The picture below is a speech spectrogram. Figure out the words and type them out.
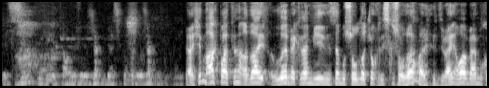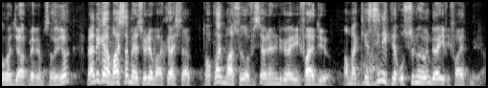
E, Sizin bir tavrınız olacak mı, bir açıklamanız olacak mı? Ya şimdi AK Parti'nin adaylığı bekleyen bir insan bu sorular çok riskli sorular ama ben, ama ben bu konuda cevap veririm sorun yok. Ben bir kere baştan beri söylüyorum arkadaşlar. Toprak Mahsulü Ofisi önemli bir görev ifade ediyor. Ama kesinlikle usulüne uygun görev ifade etmiyor.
